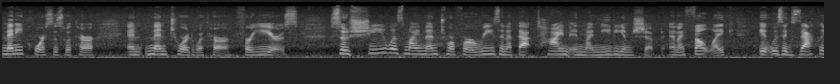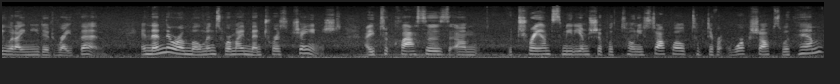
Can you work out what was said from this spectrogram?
many courses with her, and mentored with her for years. So she was my mentor for a reason at that time in my mediumship, and I felt like it was exactly what I needed right then. And then there were moments where my mentors changed. I took classes, um, trance mediumship with Tony Stockwell, took different workshops with him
